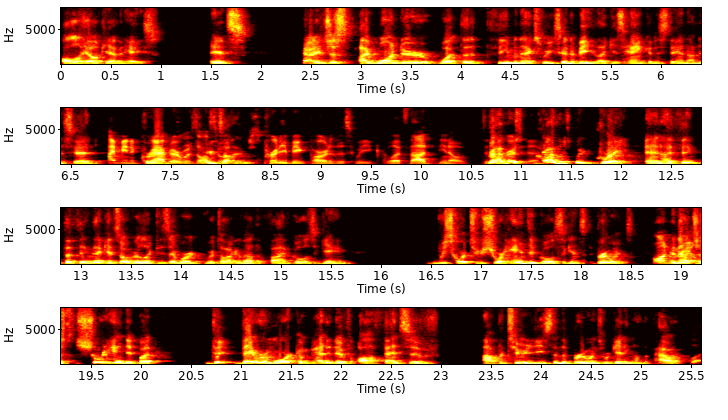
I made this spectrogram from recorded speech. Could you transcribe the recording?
all hail Kevin Hayes. It's I just I wonder what the theme of next week's going to be. Like, is Hank going to stand on his head? I mean, Grabner was also times? a pretty big part of this week. Let's not, you know, Grabner's, Grabner's been great, and I think the thing that gets overlooked is that we're we're talking about the five goals a game. We scored two shorthanded goals against the Bruins, and not just shorthanded, but th- they were more competitive offensive opportunities than the Bruins were getting on the power play.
